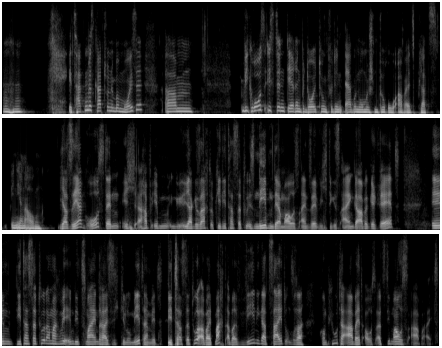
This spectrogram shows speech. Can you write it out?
Mhm. Jetzt hatten wir es gerade schon über Mäuse. Ähm, wie groß ist denn deren Bedeutung für den ergonomischen Büroarbeitsplatz in Ihren Augen? Ja, sehr groß, denn ich habe eben ja gesagt, okay, die Tastatur ist neben der Maus ein sehr wichtiges Eingabegerät. Ähm, die Tastatur, da machen wir eben die 32 Kilometer mit. Die Tastaturarbeit macht aber weniger Zeit unserer Computerarbeit aus als die Mausarbeit.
